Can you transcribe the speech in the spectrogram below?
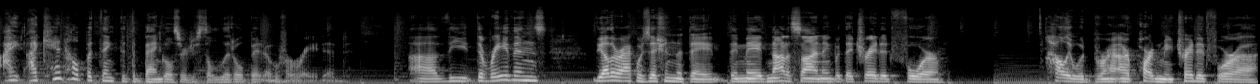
I can't help but think that the Bengals are just a little bit overrated. Uh, the, the Ravens, the other acquisition that they, they made, not a signing, but they traded for Hollywood Brown, or pardon me, traded for uh,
